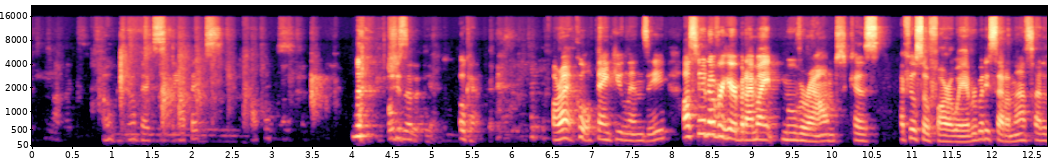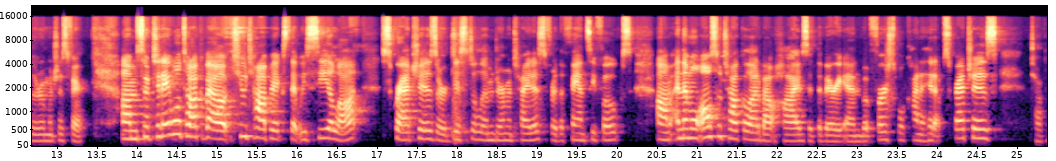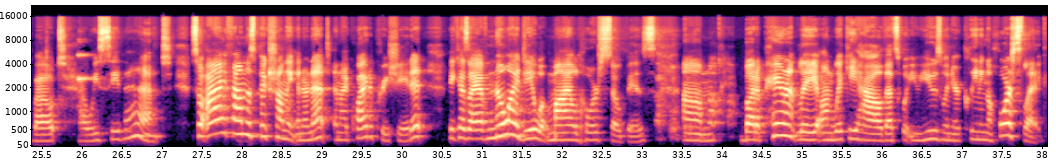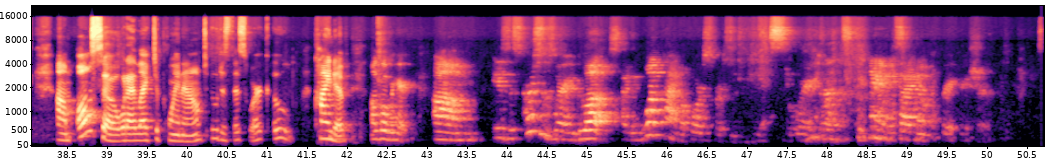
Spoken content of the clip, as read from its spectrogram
Oh, topics, topics, topics. I'll do She's- at the end. Okay. All right, cool. Thank you, Lindsay. I'll stand over here, but I might move around because I feel so far away. Everybody sat on that side of the room, which is fair. Um, so today we'll talk about two topics that we see a lot scratches or distal limb dermatitis for the fancy folks. Um, and then we'll also talk a lot about hives at the very end. But first, we'll kind of hit up scratches, talk about how we see that. So I found this picture on the internet and I quite appreciate it because I have no idea what mild horse soap is. Um, but apparently on WikiHow, that's what you use when you're cleaning a horse leg. Um, also, what I like to point out, ooh, does this work? Ooh, kind of. I'll go over here. Um, is this person wearing gloves? I mean, what kind of a horse person this wearing gloves? anyway, side note, great picture.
